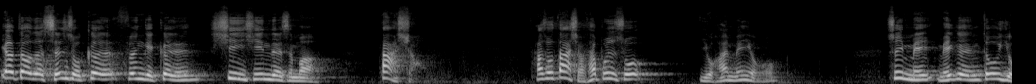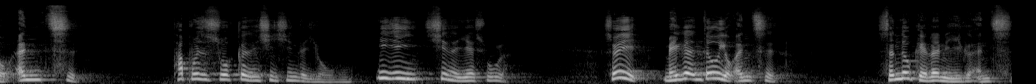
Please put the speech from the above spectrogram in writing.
要照着神所各分给个人信心的什么大小。他说大小，他不是说有还没有哦。所以每每个人都有恩赐，他不是说个人信心的有无。你已经信了耶稣了，所以每个人都有恩赐，神都给了你一个恩赐。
